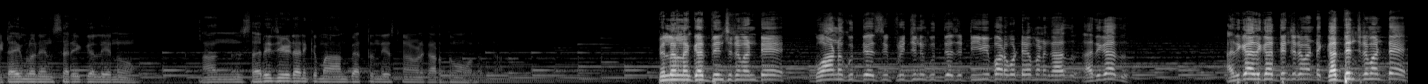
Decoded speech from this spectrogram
ఈ టైంలో నేను సరిగ్గా లేను. నన్ను సరి చేయడానికి మా నాన్న బెత్తం చేస్తున్నాను వాడికి అర్థం అవ్వాలట. పిల్లల్ని గద్దించడం అంటే గోడ గుద్దేసి ఫ్రిడ్జ్ని గుద్దేసి టీవీ పడగొట్టేయమని కాదు. అది కాదు. అది కాదు గద్దించడం అంటే. గద్దించడం అంటే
